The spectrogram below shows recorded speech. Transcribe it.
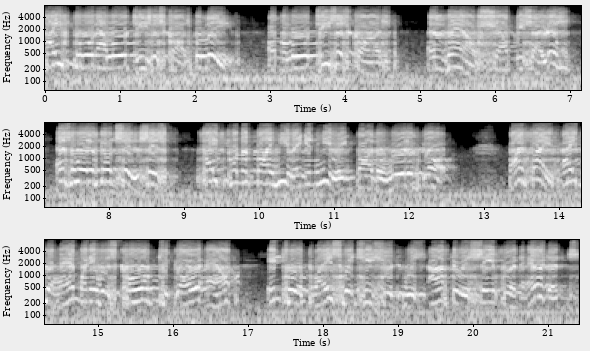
faith toward our Lord Jesus Christ. Believe on the Lord Jesus Christ, and thou shalt be saved. As, as the Word of God says, it says, faith cometh by hearing, and hearing by the Word of God. By faith, Abraham, when he was called to go out into a place which he should after receive for inheritance,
